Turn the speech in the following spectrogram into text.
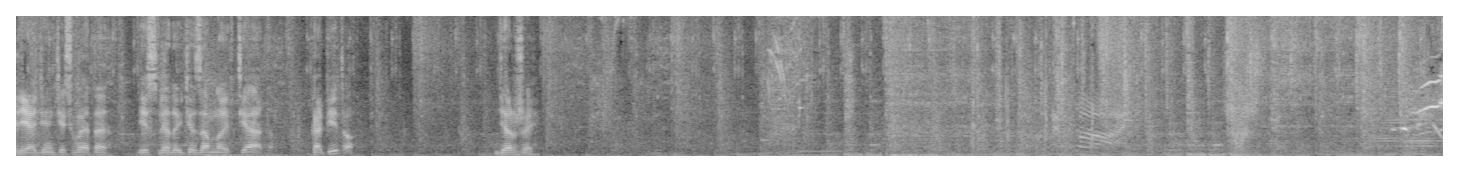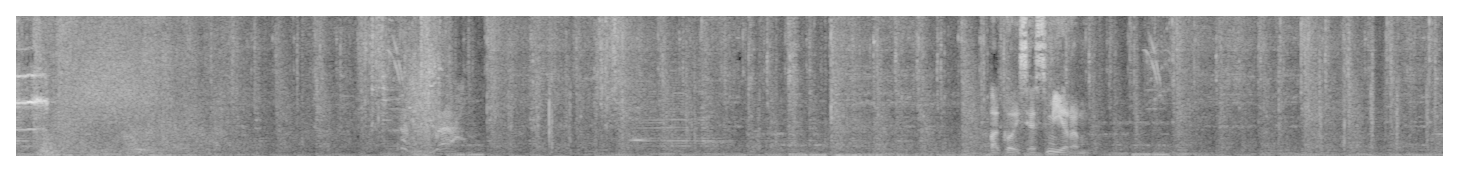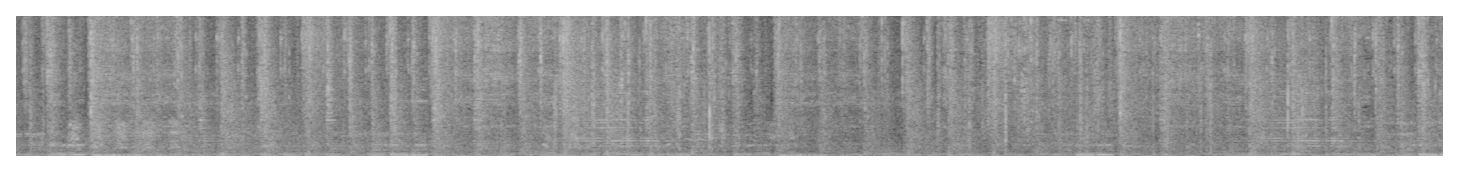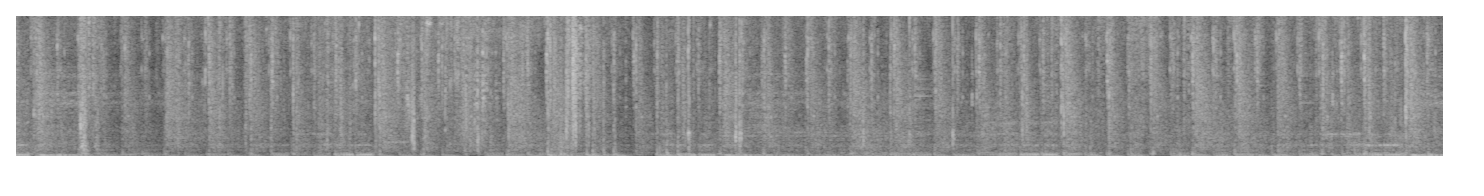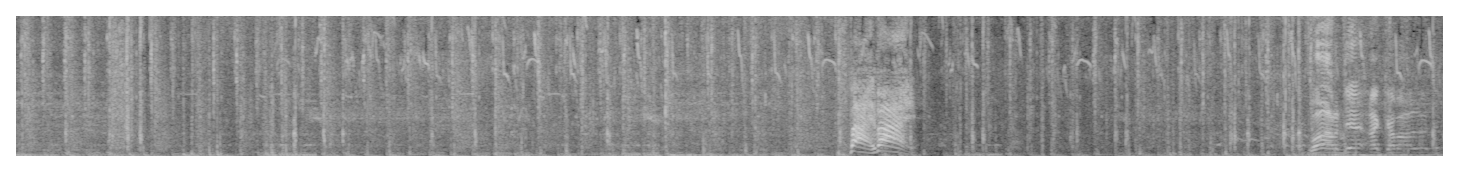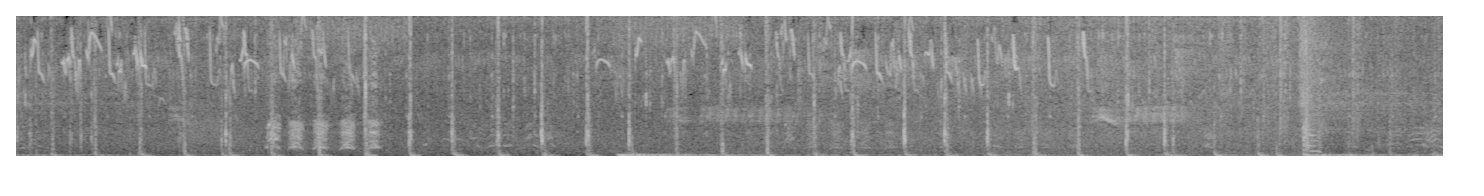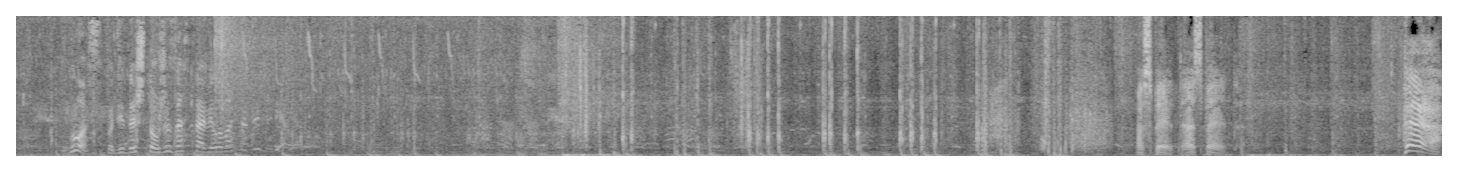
Переоденьтесь в это и следуйте за мной в театр. Капито? Держи. Покойся с миром. Vai, vai! Guardie a cavallo. Господи, да что же заставило вас это сделать? Aspetta, aspetta. Eh!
